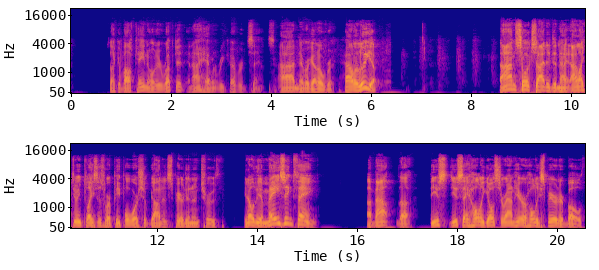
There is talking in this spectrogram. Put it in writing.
It's like a volcano. It erupted, and I haven't recovered since. I never got over it. Hallelujah. I'm so excited tonight. I like to be places where people worship God in spirit and in truth. You know, the amazing thing about the do you, do you say Holy Ghost around here or Holy Spirit or both?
